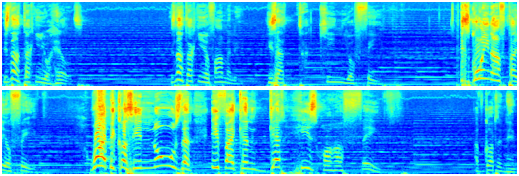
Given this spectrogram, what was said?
He's not attacking your health. He's not attacking your family. He's attacking your faith. He's going after your faith. Why? Because he knows that if I can get his or her faith, I've gotten him.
